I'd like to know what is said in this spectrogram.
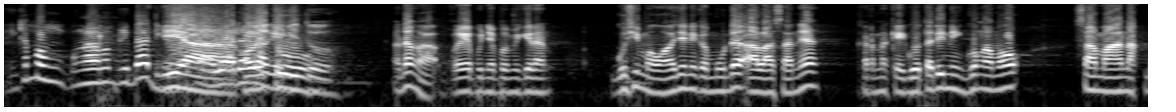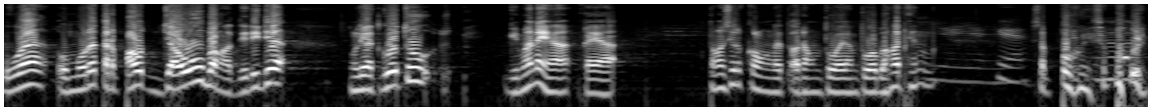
ini kan peng- pengalaman pribadi kan. iya. Lu ada kalau nggak kayak itu, gitu? Ada nggak? Kayak punya pemikiran. Gue sih mau aja nih ke muda. Alasannya karena kayak gue tadi nih, gue nggak mau sama anak gue umurnya terpaut jauh banget. Jadi dia ngelihat gue tuh gimana ya? Kayak tau gak sih kalau ngeliat orang tua yang tua banget kan Iya, iya. Hmm. sepuh nih, sepuh nih.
